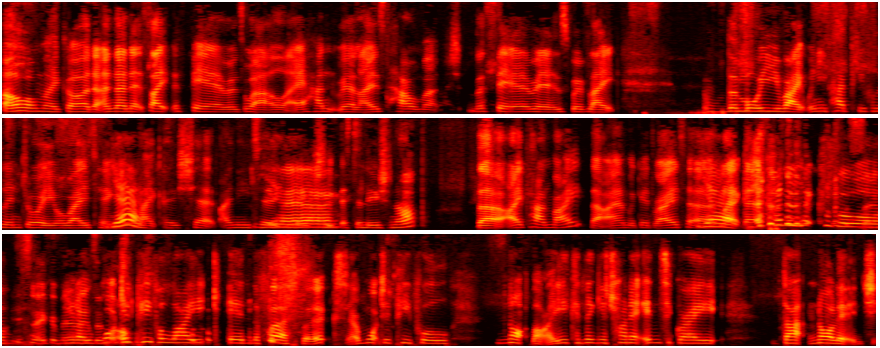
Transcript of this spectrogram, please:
Oh my god! And then it's like the fear as well. I hadn't realized how much the fear is with like the more you write, when you've had people enjoy your writing, yeah. you're like, oh shit, I need to yeah. you know, keep this illusion up that I can write, that I am a good writer. Yeah, like, you kind of look for, so you know, what did people like in the first books and what did people not like, and then you're trying to integrate that knowledge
